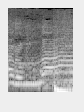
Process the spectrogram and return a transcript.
out of my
